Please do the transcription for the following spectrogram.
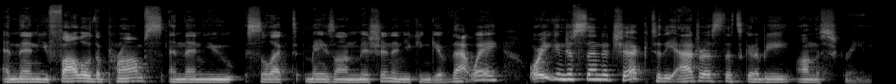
and then you follow the prompts and then you select Maison Mission and you can give that way or you can just send a check to the address that's going to be on the screen.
